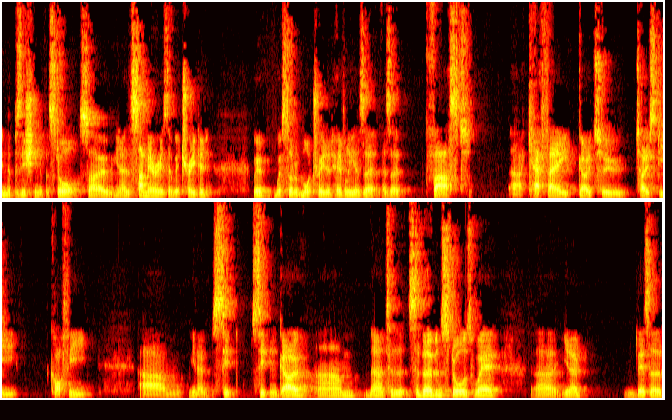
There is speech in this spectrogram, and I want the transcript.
in the positioning of the store. So you know, there's some areas that we're treated, we're we're sort of more treated heavily as a as a fast uh, cafe go to toasty coffee. Um, you know, sit sit and go um, uh, to the suburban stores where uh, you know there's a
